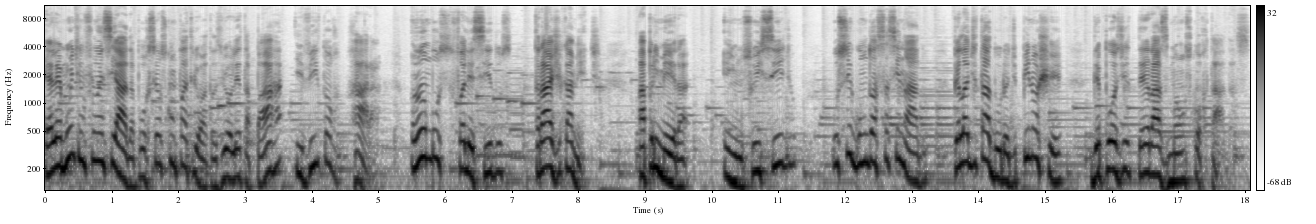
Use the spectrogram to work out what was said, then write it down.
Ela é muito influenciada por seus compatriotas Violeta Parra e Victor Hara, ambos falecidos tragicamente. A primeira em um suicídio, o segundo assassinado pela ditadura de Pinochet depois de ter as mãos cortadas.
